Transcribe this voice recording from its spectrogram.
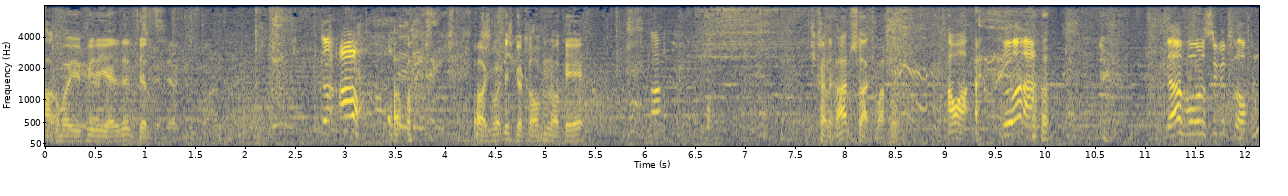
Ach, aber wie viele hier sind jetzt? Oh, ich wurde nicht getroffen, okay. Ich kann Ratschlag machen. Aua. Wo wurdest du getroffen?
